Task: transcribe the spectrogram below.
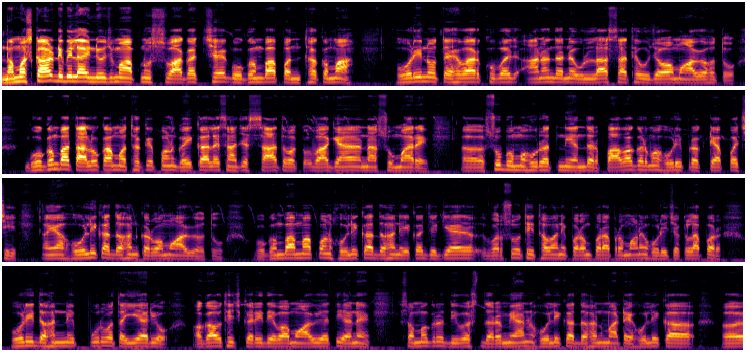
નમસ્કાર ડીબીલાઈ ન્યૂઝમાં આપનું સ્વાગત છે. ગોગંબા પંથકમાં હોળીનો તહેવાર ખૂબ જ આનંદ અને ઉલ્લાસ સાથે ઉજવવામાં આવ્યો હતો. ગોગંબા તાલુકા મથકે પણ ગઈકાલે સાંજે સાત વાગ્યાના સુમારે શુભ મુહૂર્તની અંદર પાવાગઢમાં હોળી પ્રગટ્યા પછી અહીંયા હોલિકા દહન કરવામાં આવ્યું હતું. ઘોઘંબામાં પણ હોલિકા દહન એક જ જગ્યાએ વર્ષોથી થવાની પરંપરા પ્રમાણે હોળી ચકલા પર હોળી દહનની પૂર્વ તૈયારીઓ અગાઉથી જ કરી દેવામાં આવી હતી અને સમગ્ર દિવસ દરમિયાન હોલિકા દહન માટે હોલિકા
